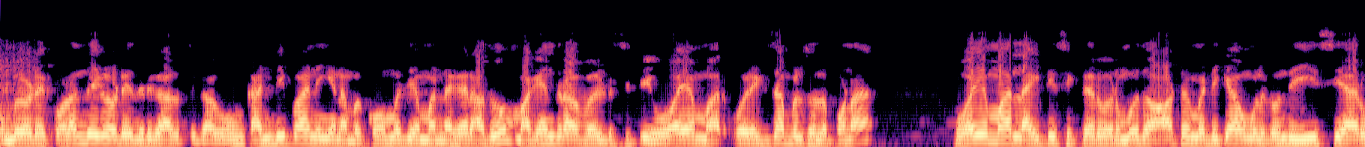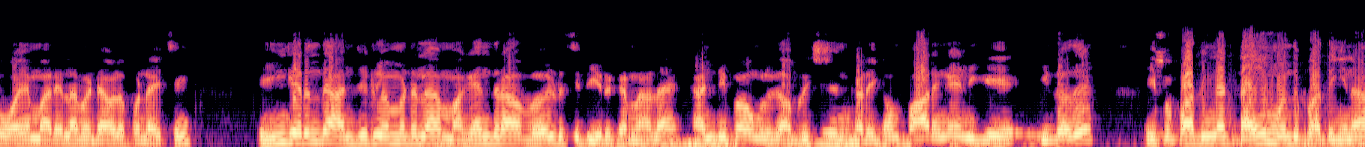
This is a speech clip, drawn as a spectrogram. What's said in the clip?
உங்களுடைய குழந்தைகளோட எதிர்காலத்துக்காகவும் கண்டிப்பாக நீங்கள் நம்ம கோமதி நகர் அதுவும் மகேந்திரா வேர்ல்டு சிட்டி ஓஎம்ஆர். ஒரு எக்ஸாம்பிள் சொல்ல போனால் ஓஎம்ஆர்ல ஐடி செக்டர் வரும்போது ஆட்டோமேட்டிக்காக உங்களுக்கு வந்து ஈசிஆர் ஓஎம்ஆர் எல்லாமே டெவலப் பண்ணாச்சு. இங்கேருந்து அஞ்சு கிலோமீட்டரில் மகேந்திரா வேர்ல்டு சிட்டி இருக்கிறனால கண்டிப்பாக உங்களுக்கு அப்ரிசியேஷன் கிடைக்கும். பாருங்கள் இன்னைக்கு இதாவது இப்ப பாத்தீங்கன்னா டைம் வந்து பாத்தீங்கன்னா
